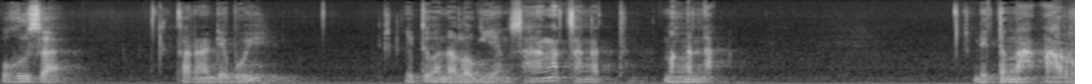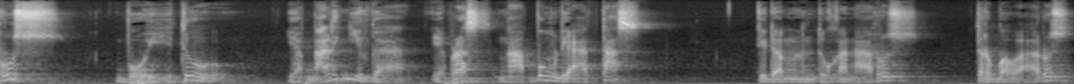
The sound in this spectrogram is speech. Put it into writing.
Uhuza karena dia buih. Itu analogi yang sangat-sangat mengena. Di tengah arus buih itu ya paling juga ya pras ngapung di atas tidak menentukan arus, terbawa arus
